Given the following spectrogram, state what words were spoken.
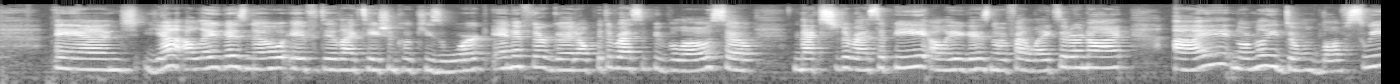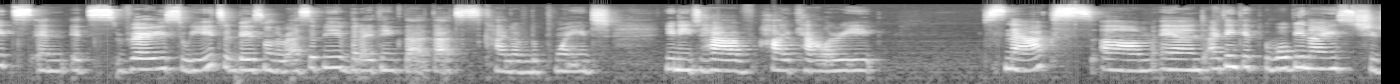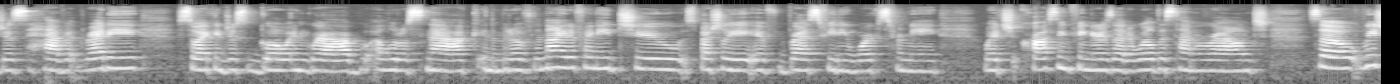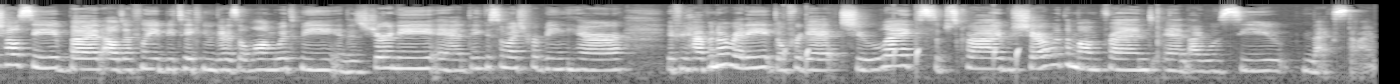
And yeah, I'll let you guys know if the lactation cookies work and if they're good. I'll put the recipe below. So next to the recipe, I'll let you guys know if I liked it or not. I normally don't love sweets and it's very sweet based on the recipe, but I think that that's kind of the point. You need to have high calorie snacks um, and I think it will be nice to just have it ready so I can just go and grab a little snack in the middle of the night if I need to, especially if breastfeeding works for me, which crossing fingers that it will this time around. So we shall see, but I'll definitely be taking you guys along with me in this journey. And thank you so much for being here. If you haven't already, don't forget to like, subscribe, share with a mom friend, and I will see you next time.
